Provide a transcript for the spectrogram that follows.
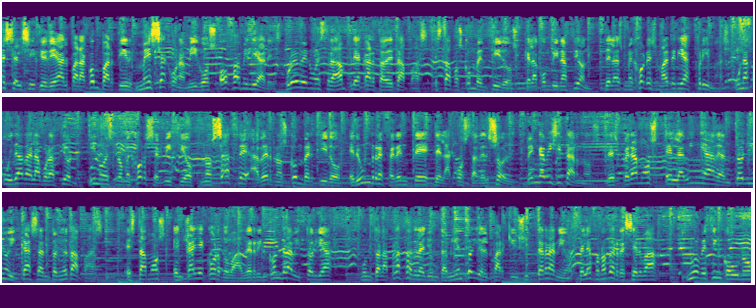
es el sitio ideal para compartir mesa con amigos o familiares. Pruebe nuestra amplia carta de tapas. Estamos convencidos que la combinación de las mejores materias primas, una cuidada elaboración y nuestro mejor servicio nos hace habernos convertido en un referente de la Costa del Sol. Venga a visitarnos. Le esperamos en la viña de Antonio y Casa Antonio Tapas. Estamos en calle Córdoba, de Rincón de la Victoria, junto a la plaza del Ayuntamiento y el parking subterráneo. Teléfono de reserva 951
